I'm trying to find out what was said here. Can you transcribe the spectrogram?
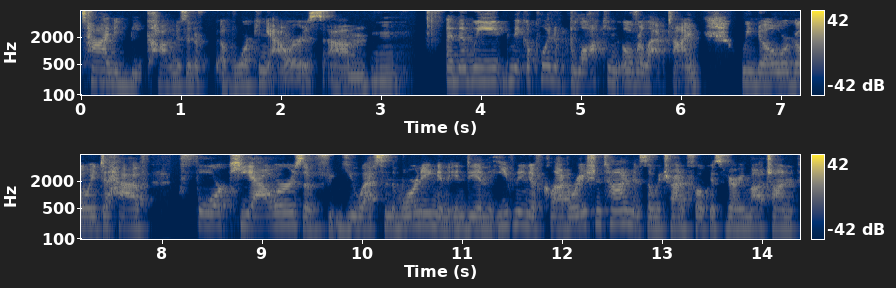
time and be cognizant of, of working hours. Um, mm. And then we make a point of blocking overlap time. We know we're going to have four key hours of US in the morning and India in the evening of collaboration time. And so we try to focus very much on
